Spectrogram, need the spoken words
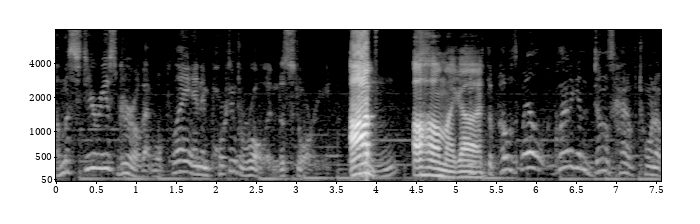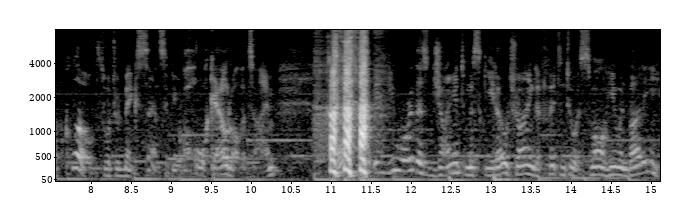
a mysterious girl that will play an important role in the story. I'm. Hmm? Oh my god. The pose. Well, Gladion does have torn up clothes, which would make sense if you Hulk out all the time. If you were this giant mosquito trying to fit into a small human body,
